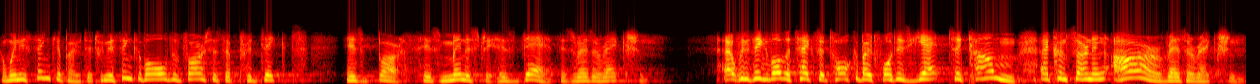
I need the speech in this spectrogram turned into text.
And when you think about it, when you think of all the verses that predict his birth, his ministry, his death, his resurrection, uh, when you think of all the texts that talk about what is yet to come uh, concerning our resurrection,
